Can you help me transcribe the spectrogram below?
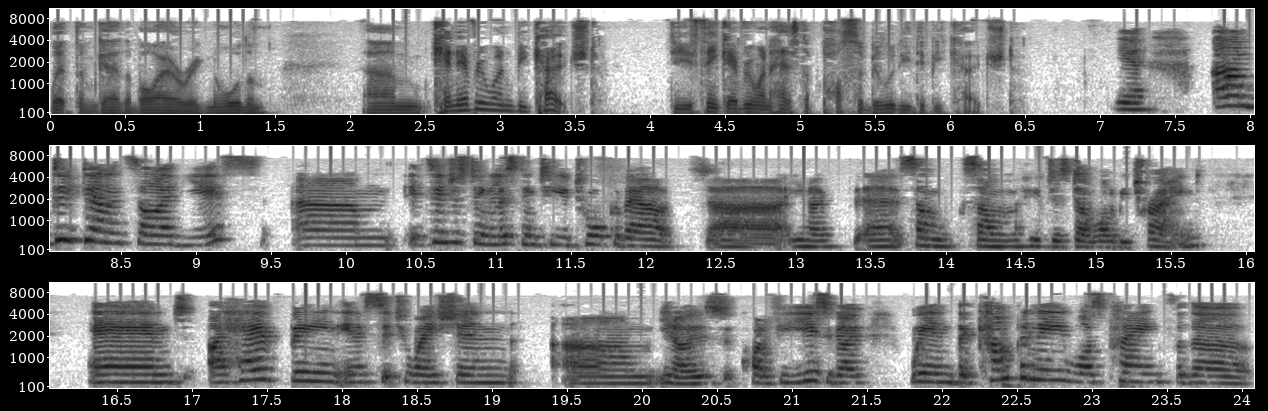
let them go the by or ignore them. Um, can everyone be coached? Do you think everyone has the possibility to be coached? Yeah, um, deep down inside, yes. Um, it's interesting listening to you talk about, uh, you know, uh, some some who just don't want to be trained. And I have been in a situation um, you know, quite a few years ago, when the company was paying for the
